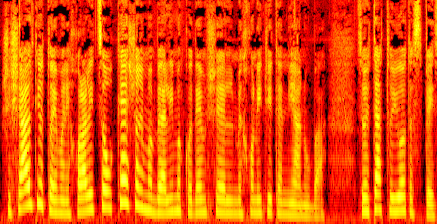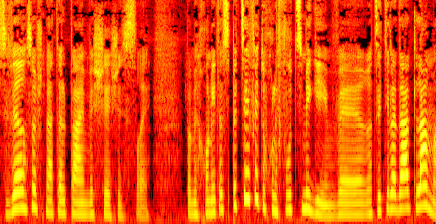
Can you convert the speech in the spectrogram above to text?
כששאלתי אותו אם אני יכולה ליצור קשר עם הבעלים הקודם של מכונית שהתעניינו בה. זו הייתה טויוטה ספייס ורסו שנת 2016. במכונית הספציפית הוחלפו צמיגים, ורציתי לדעת למה.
